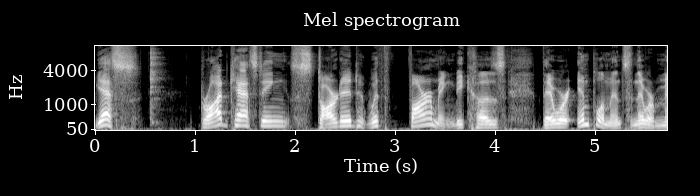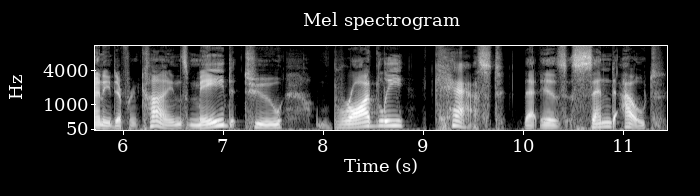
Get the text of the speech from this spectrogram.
Yes, broadcasting started with farming because there were implements, and there were many different kinds, made to broadly cast, that is, send out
